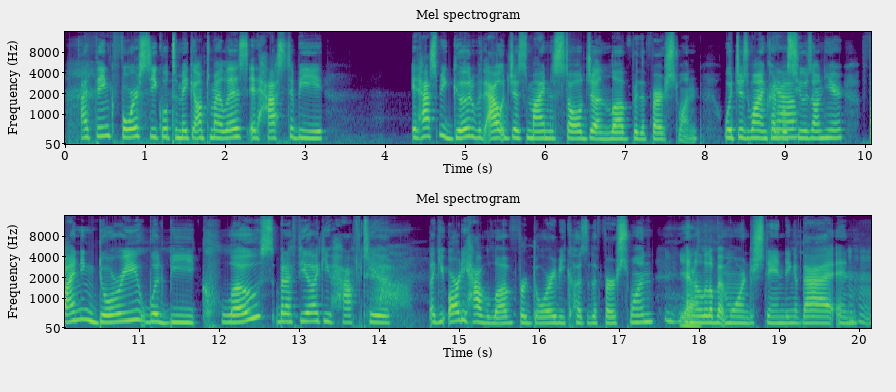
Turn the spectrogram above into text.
I think for a sequel to make it onto my list, it has to be it has to be good without just my nostalgia and love for the first one, which is why Incredibles Yeah. 2 is on here. Finding Dory would be close, but I feel like you have to like you already have love for Dory because of the first one Yeah. and a little bit more understanding of that and mm-hmm.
